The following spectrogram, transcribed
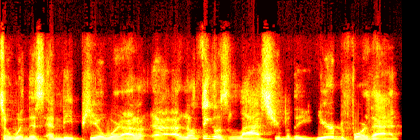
to win this MVP award. I don't I don't think it was last year, but the year before that,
